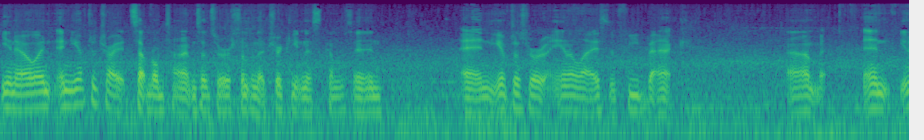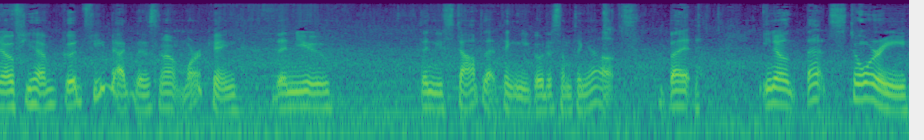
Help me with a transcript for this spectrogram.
you know, and, and you have to try it several times. That's where some of the trickiness comes in. And you have to sort of analyze the feedback. Um, and you know, if you have good feedback that it's not working, then you then you stop that thing and you go to something else. But you know, that story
